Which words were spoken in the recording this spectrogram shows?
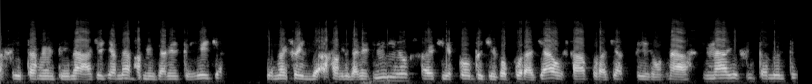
absolutamente nada. Yo llamé a familiares de ella, llamé a familiares míos, a ver si de pronto llegó por allá o estaba por allá, pero nada, nadie absolutamente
